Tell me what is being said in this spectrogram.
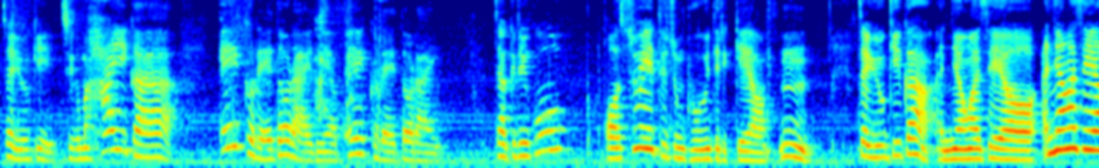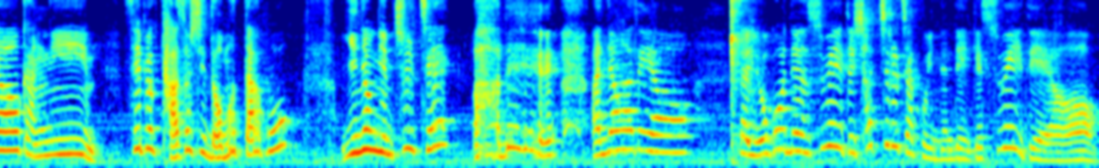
자 여기 지금 하의가 페이크 레더 라인이에요. 페이크 레더 라인. 자 그리고 어, 스웨이드 좀 보여드릴게요. 음. 자 여기가 안녕하세요. 안녕하세요 강님. 새벽 5시 넘었다고? 인형님 출첵? 아 네. 안녕하세요. 자 요거는 스웨이드 셔츠를 찾고 있는데 이게 스웨이드예요.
